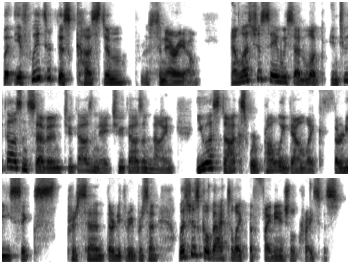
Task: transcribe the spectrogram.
But if we took this custom scenario, and let's just say we said, look, in 2007, 2008, 2009, US stocks were probably down like 36%, 33%. Let's just go back to like the financial crisis.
